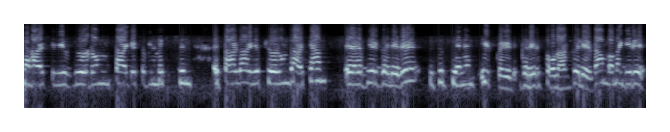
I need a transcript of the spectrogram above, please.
her şeyi yazıyorum, sergi açabilmek için eserler yapıyorum derken e, bir galeri Türkiye'nin ilk galeri, galerisi olan galeriden bana geri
